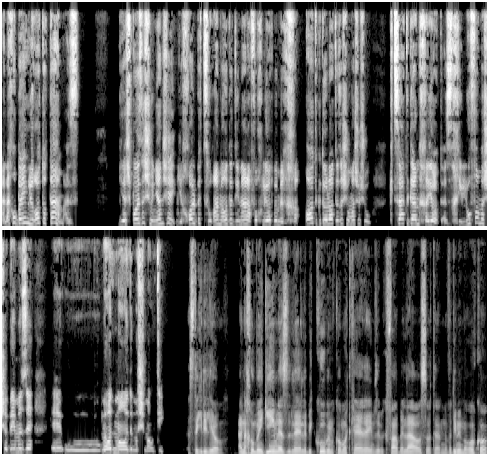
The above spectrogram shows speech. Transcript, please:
אנחנו באים לראות אותם, אז יש פה איזשהו עניין שיכול בצורה מאוד עדינה להפוך להיות במרכאות גדולות איזשהו משהו שהוא קצת גן חיות, אז חילוף המשאבים הזה אה, הוא מאוד מאוד משמעותי. אז תגידי ליאור, אנחנו מגיעים לביקור במקומות כאלה, אם זה בכפר בלאוס או את הנוודים ממרוקו,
